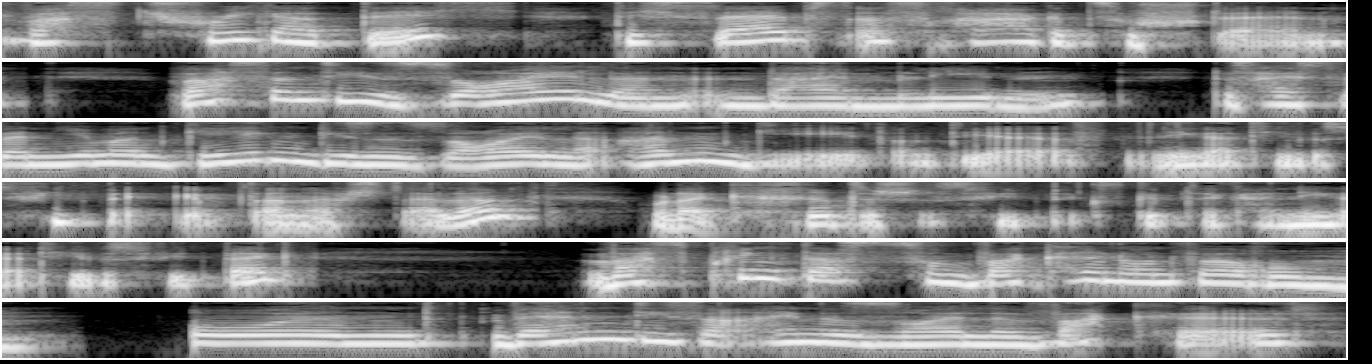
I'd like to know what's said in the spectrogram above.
was triggert dich, dich selbst in Frage zu stellen? Was sind die Säulen in deinem Leben? Das heißt, wenn jemand gegen diese Säule angeht und dir negatives Feedback gibt an der Stelle oder kritisches Feedback, es gibt ja kein negatives Feedback, was bringt das zum Wackeln und warum? Und wenn diese eine Säule wackelt,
